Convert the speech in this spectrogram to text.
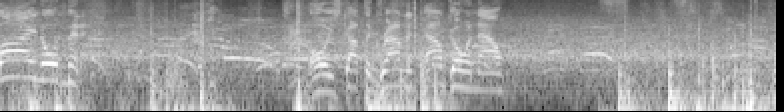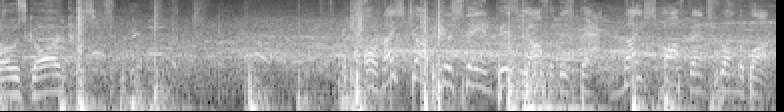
Final minute. Oh, he's got the ground and pound going now. Close guard. Oh, nice job here staying busy off of his back. Nice offense from the bottom.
